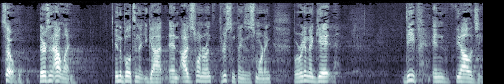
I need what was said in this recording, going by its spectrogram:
So, there's an outline in the bulletin that you got, and I just want to run through some things this morning, but we're going to get deep in theology.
